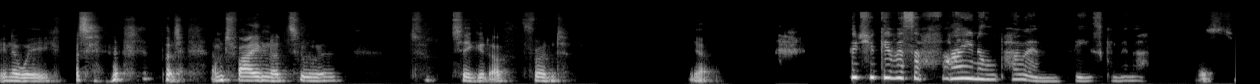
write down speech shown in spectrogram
in a way, but I'm trying not to uh, to take it up front. Yeah. Could you give us a final poem, please, Kamilla? Yes.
